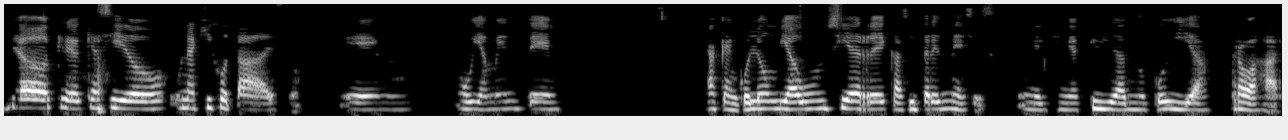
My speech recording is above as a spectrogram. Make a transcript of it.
Yo creo que ha sido una quijotada esto. Em, obviamente, acá en Colombia hubo un cierre de casi tres meses en el que mi actividad no podía trabajar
